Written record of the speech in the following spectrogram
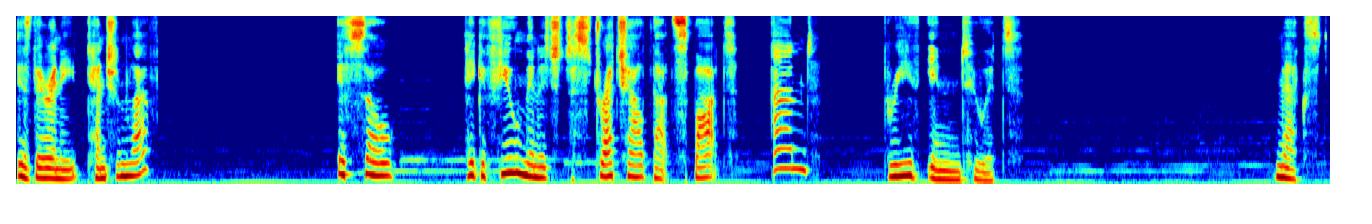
Is there any tension left? If so, take a few minutes to stretch out that spot and breathe into it. Next,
